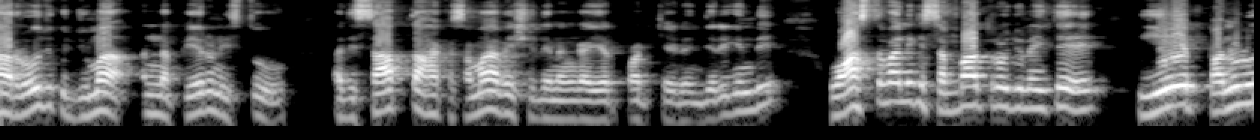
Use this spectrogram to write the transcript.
ఆ రోజుకు జుమా అన్న పేరునిస్తూ అది సాప్తాహక సమావేశ దినంగా ఏర్పాటు చేయడం జరిగింది. వాస్తవానికి సబ్బాత్ రోజునైతే ఏ పనులు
